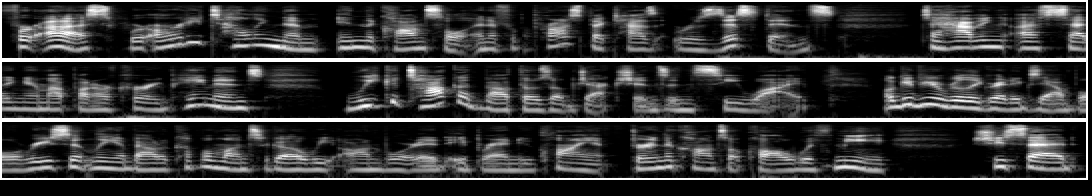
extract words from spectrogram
for us, we're already telling them in the console. And if a prospect has resistance to having us setting them up on recurring payments, we could talk about those objections and see why. I'll give you a really great example. Recently, about a couple months ago, we onboarded a brand new client during the consult call with me she said,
